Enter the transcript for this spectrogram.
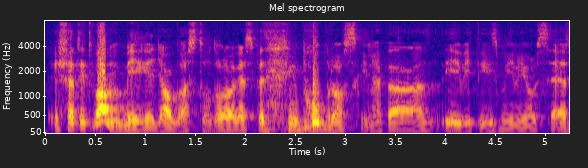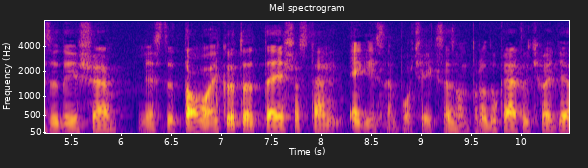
És hát itt van még egy aggasztó dolog, ez pedig Bobrovskinak az évi 10 millió szerződése. Ezt tavaly kötötte, és aztán egészen pocsék szezon produkált, úgyhogy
